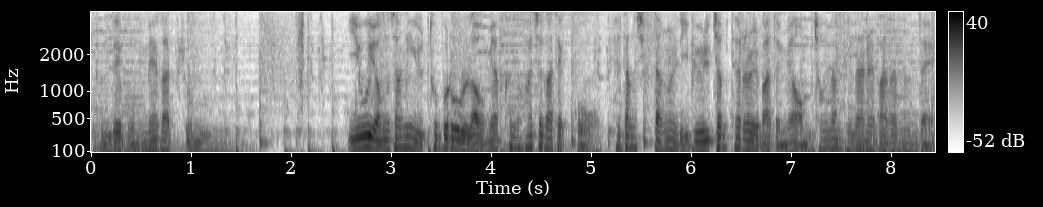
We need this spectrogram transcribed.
근데 몸매가 좀... 이후 영상이 유튜브로 올라오며 큰 화제가 됐고 해당 식당은 리뷰 1점 테러를 받으며 엄청난 비난을 받았는데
